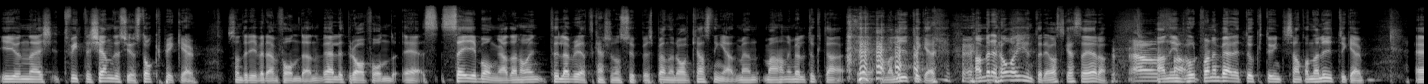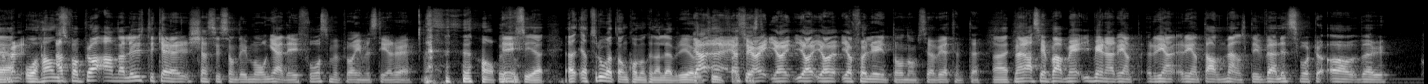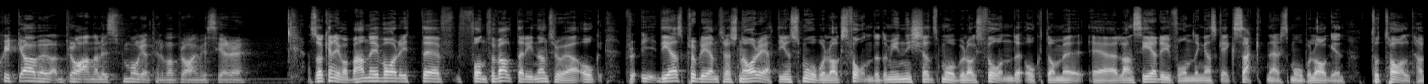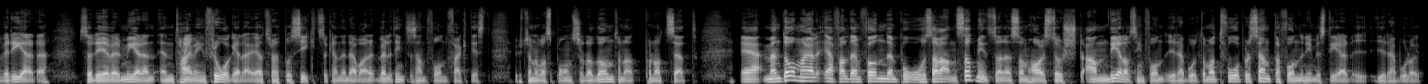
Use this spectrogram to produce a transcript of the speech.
är ju en eh, Twitter-kändis, ju, Stockpicker, som driver den fonden. Väldigt bra fond, eh, säger många. Den har inte levererat kanske någon superspännande avkastning än, men man, han är en väldigt duktig eh, analytiker. ja, men den har ju inte det, vad ska jag säga då? han är fortfarande en väldigt duktig och intressant analytiker. Eh, ja, och hans... Att vara bra analytiker känns ju som det är många. Det är få som är bra investerare. ja, vi får se. Jag, jag, tror att de kommer kunna leverera ja, tid, alltså, jag, jag, jag, jag, följer inte honom, så jag vet inte. Nej. Men alltså, jag bara menar rent, rent, rent allmänt, det är väldigt svårt att över skicka över bra analysförmåga till att vara bra investerare. Så kan det vara. Han har ju varit eh, fondförvaltare innan tror jag. Och deras problem tror jag snarare är att det är en småbolagsfond. De är en nischad småbolagsfond och de eh, eh, lanserade ju fonden ganska exakt när småbolagen totalt havererade. Så det är väl mer en, en timingfråga där. Jag tror att på sikt så kan det där vara en väldigt intressant fond faktiskt, utan att vara sponsrad av dem på något sätt. Eh, men de har i alla fall den fonden på hos Avanza åtminstone som har störst andel av sin fond i det här bolaget. De har 2% av fonden investerad i, i det här bolaget.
